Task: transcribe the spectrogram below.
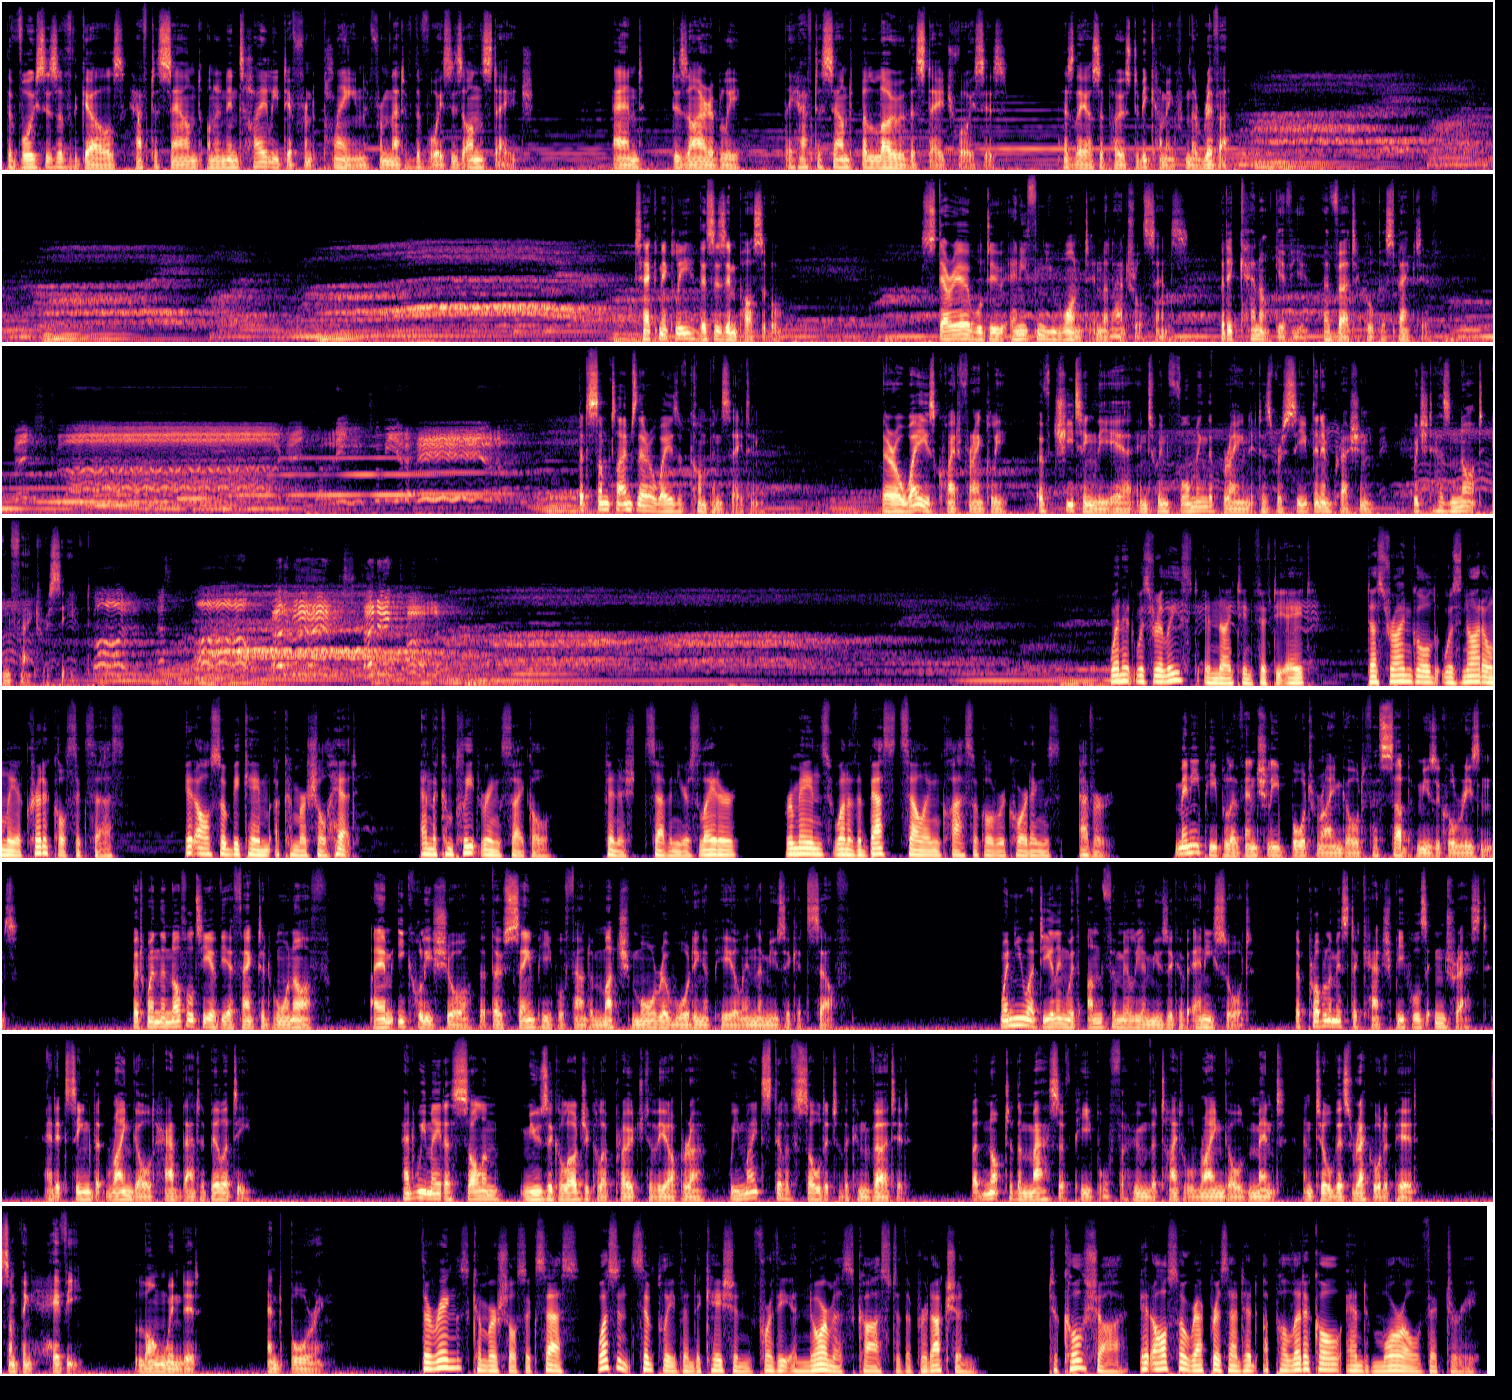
The voices of the girls have to sound on an entirely different plane from that of the voices on stage, and, desirably, they have to sound below the stage voices, as they are supposed to be coming from the river. Technically, this is impossible. Stereo will do anything you want in the lateral sense, but it cannot give you a vertical perspective. But sometimes there are ways of compensating. There are ways, quite frankly, of cheating the ear into informing the brain it has received an impression which it has not, in fact, received. When it was released in 1958, Das Rheingold was not only a critical success, it also became a commercial hit, and the complete ring cycle, finished seven years later, remains one of the best selling classical recordings ever. Many people eventually bought Rheingold for sub musical reasons. But when the novelty of the effect had worn off, I am equally sure that those same people found a much more rewarding appeal in the music itself. When you are dealing with unfamiliar music of any sort, the problem is to catch people's interest, and it seemed that Rheingold had that ability. Had we made a solemn, musicological approach to the opera, we might still have sold it to the converted, but not to the mass of people for whom the title Rheingold meant until this record appeared something heavy, long winded, and boring. The Ring's commercial success wasn't simply vindication for the enormous cost of the production. To Culshaw, it also represented a political and moral victory.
